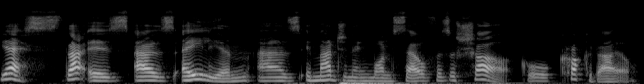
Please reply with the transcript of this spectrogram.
Yes, that is as alien as imagining oneself as a shark or crocodile.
